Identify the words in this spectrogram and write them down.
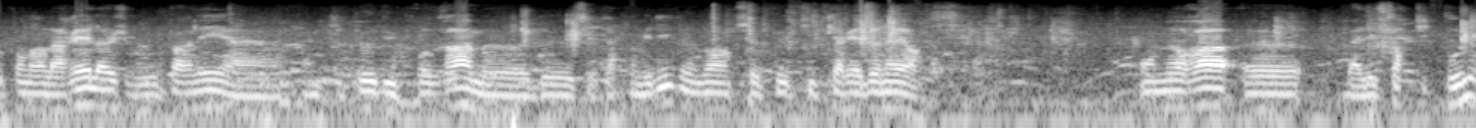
Pendant l'arrêt, là, je vais vous parler un, petit peu du programme euh, de cet après-midi. Dans ce petit carré d'honneur, on aura euh, bah, les sorties de poule,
